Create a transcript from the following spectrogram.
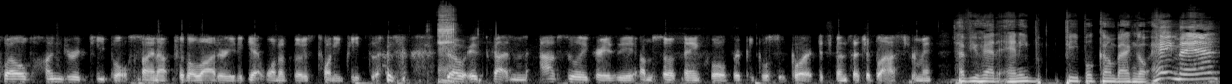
1,200 people sign up for the lottery to get one of those 20 pizzas. so it's gotten absolutely crazy. I'm so thankful for people's support. It's been such a blast for me. Have you had any people come back and go, "Hey, man,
